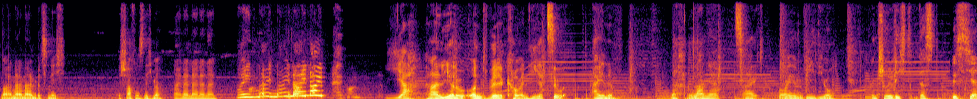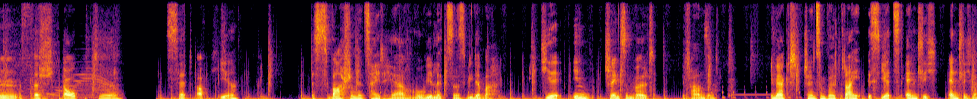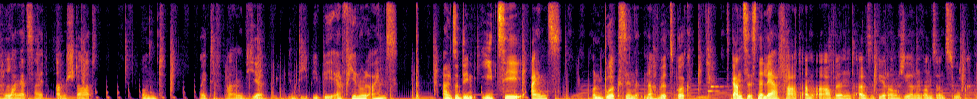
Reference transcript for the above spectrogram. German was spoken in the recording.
Nein, nein, nein, bitte nicht. Wir schaffen es nicht mehr. Nein, nein, nein, nein, nein. Nein, nein, nein, nein, nein. Ja, hallo und willkommen hier zu einem nach langer Zeit neuem Video. Entschuldigt das bisschen verstaubte Setup hier. Es war schon eine Zeit her, wo wir letztens wieder mal hier in Chainsaw World gefahren sind. Ihr merkt, Chainsaw World 3 ist jetzt endlich, endlich nach langer Zeit am Start. Und heute fahren wir den DBBR 401, also den IC1 von Burgsinn nach Würzburg. Das Ganze ist eine Leerfahrt am Abend, also wir rangieren unseren Zug.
